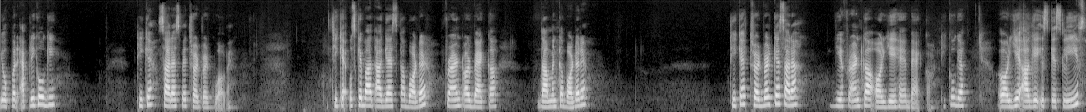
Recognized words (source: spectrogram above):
ये ऊपर एप्लिक होगी। ठीक है? सारा इस पर थ्रेड वर्क हुआ हुआ है। ठीक है? उसके बाद आ गया इसका बॉर्डर फ्रंट और बैक का दामन का बॉर्डर है। ठीक है? थ्रेड वर्क है सारा। ये फ्रंट का और ये है बैक का। ठीक हो गया? और ये आगे इसके स्लीव्स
